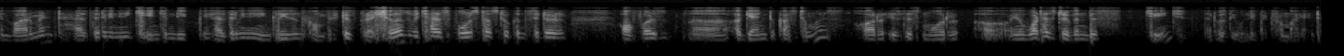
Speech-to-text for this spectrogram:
environment. Has there been any change in the, has there been any increase in competitive pressures which has forced us to consider offers uh, again to customers? Or is this more, uh, you know, what has driven this change? That was the only bit from my end.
